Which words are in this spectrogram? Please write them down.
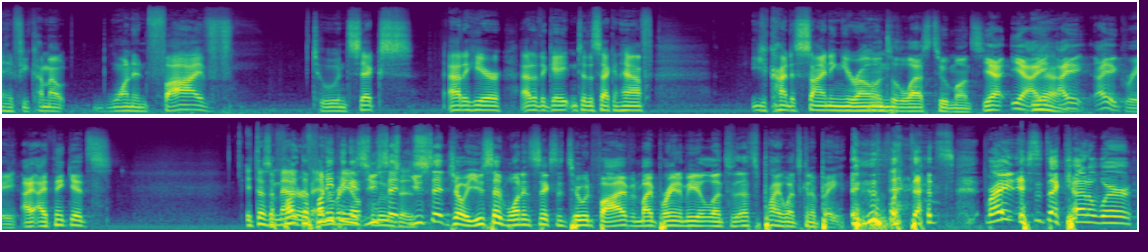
and if you come out 1 and 5, 2 and 6 out of here, out of the gate into the second half, you're kind of signing your own. into the last two months. Yeah, yeah, Yeah. I, I, I agree. I, I think it's it doesn't the, fun- matter. the funny thing is you loses. said you said Joey, you said one and six and two and five, and my brain immediately went to that's probably what it's gonna be. like that's right. Isn't that kind of where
